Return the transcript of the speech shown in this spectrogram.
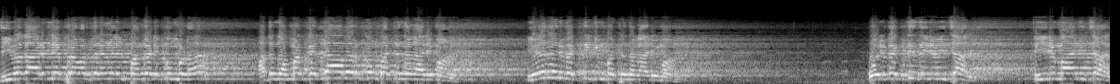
ജീവകാരുണ്യ പ്രവർത്തനങ്ങളിൽ പങ്കെടുക്കുമ്പോൾ അത് നമ്മൾക്ക് എല്ലാവർക്കും പറ്റുന്ന കാര്യമാണ്. ഏതൊരു വ്യക്തിക്കും പറ്റുന്ന കാര്യമാണ്. ഒരു വ്യക്തി തിരുവിച്ചാൽ തീരുമാനിച്ചാൽ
